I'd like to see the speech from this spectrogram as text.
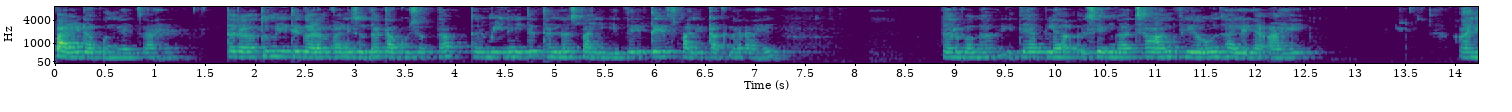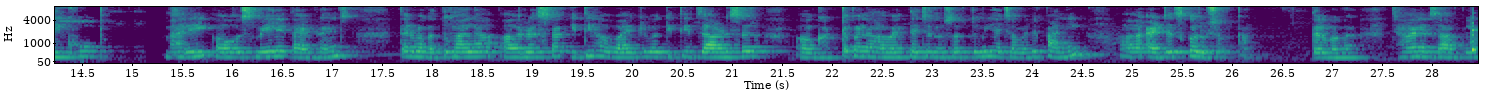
पाणी टाकून घ्यायचं आहे. तर तुम्ही इथे गरम पाणीसुद्धा टाकू शकता. तर मी ना इथे थंडच पाणी घेते. तेच पाणी टाकणार आहे. तर बघा इथे आपल्या शेंगा छान फिरवून झालेल्या आहे. आणि खूप भारी स्मेल येत आहे फ्रेंड्स तर बघा तुम्हाला रस्सा किती हवा आहे किंवा किती जाडसर घट्टपणा हवा आहे त्याच्यानुसार तुम्ही ह्याच्यामध्ये पाणी ॲडजस्ट करू शकता. तर बघा छान असं आपली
